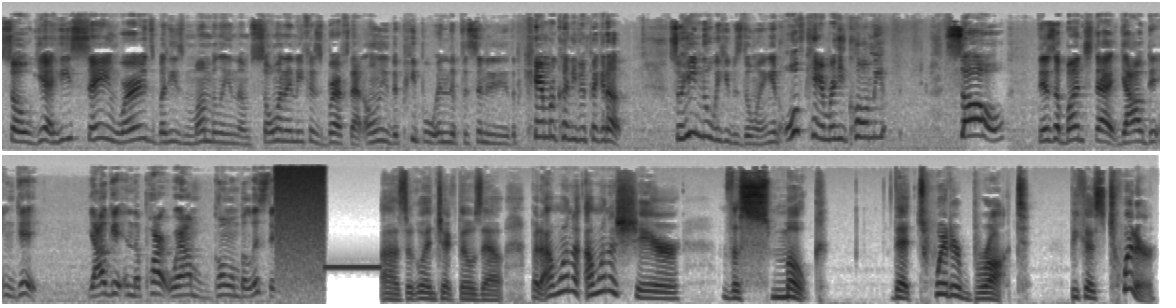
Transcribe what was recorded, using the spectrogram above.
So yeah, he's saying words, but he's mumbling them so underneath his breath that only the people in the vicinity, the camera couldn't even pick it up. So he knew what he was doing. And off camera, he called me. So there's a bunch that y'all didn't get. Y'all get in the part where I'm going ballistic. Uh, so go ahead and check those out. But I wanna I wanna share the smoke that Twitter brought because Twitter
